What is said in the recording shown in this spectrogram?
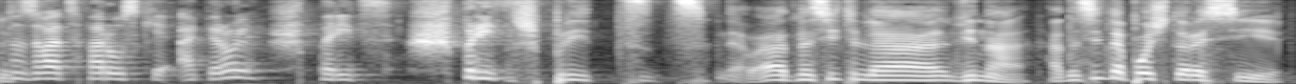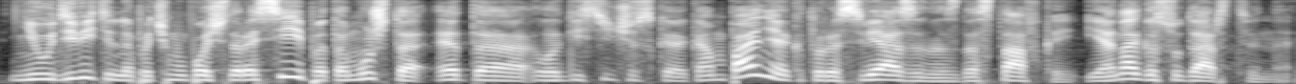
будет называться по-русски апероль шприц. Шприц. Шприц. Относительно вина. Относительно Почты России. Неудивительно, почему Почта России, потому что это логистическая компания, которая связана с доставкой, и она государственная.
